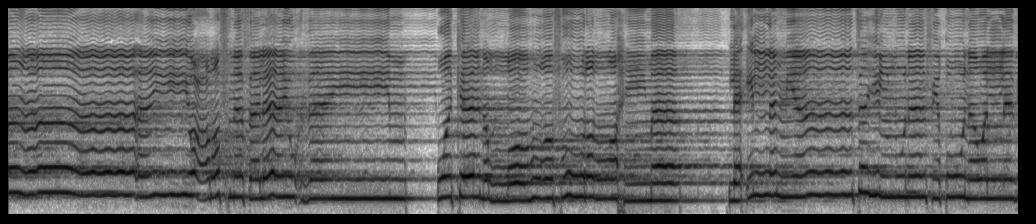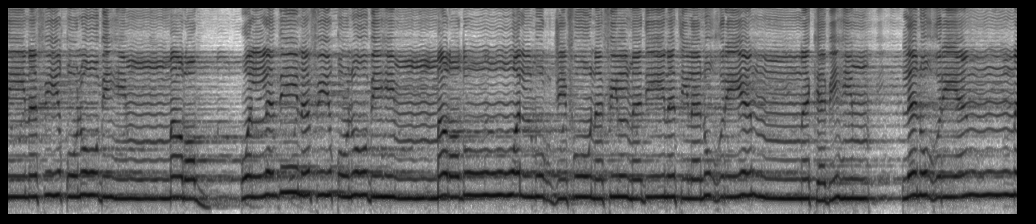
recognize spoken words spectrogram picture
فلا يؤذين وكان الله غفورا رحيما لئن لم ينته المنافقون والذين في قلوبهم مرض والذين في قلوبهم مرض والمرجفون في المدينة لنغرينك بهم لنغرينك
